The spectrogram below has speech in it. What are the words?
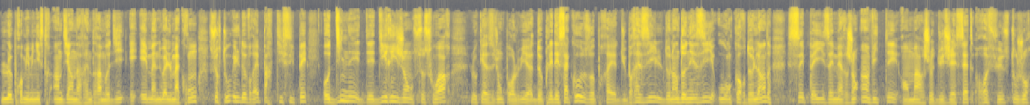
le Premier ministre indien Narendra Modi et Emmanuel Macron. Surtout, il devrait participer au dîner des dirigeants ce soir. L'occasion pour lui de plaider sa cause auprès du Brésil, de l'Indonésie ou encore de l'Inde. Ces pays émergents invités en marge du G7 refusent toujours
